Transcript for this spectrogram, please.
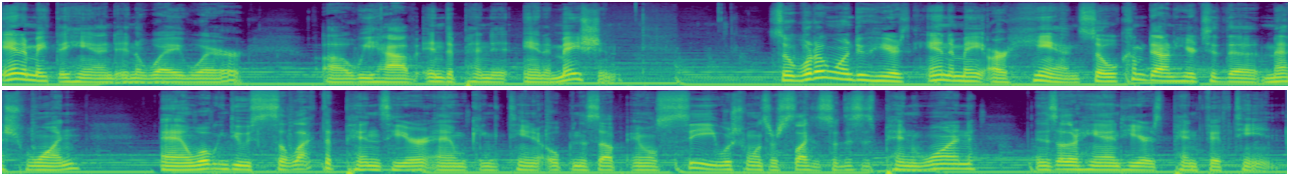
animate the hand in a way where uh, we have independent animation. So what I want to do here is animate our hand. So we'll come down here to the mesh one and what we can do is select the pins here and we can continue to open this up and we'll see which ones are selected. So this is pin one and this other hand here is pin 15.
